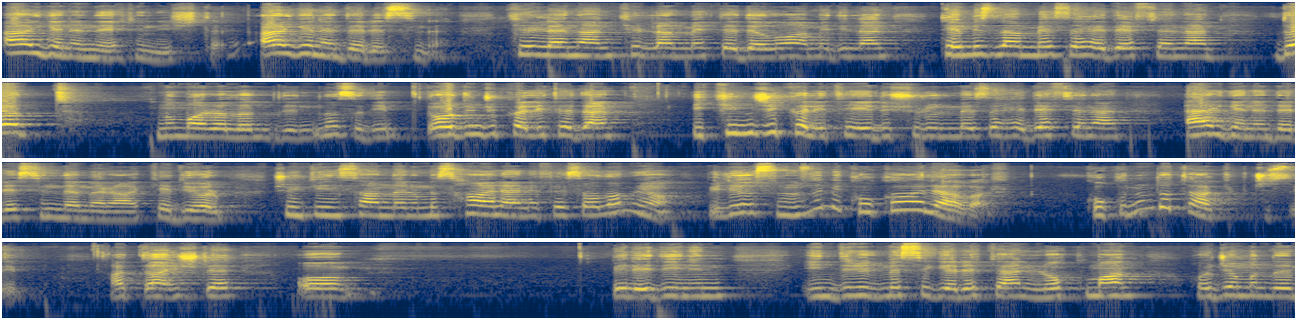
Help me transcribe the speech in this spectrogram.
Ergene Nehri'ni işte, Ergene Deresi'ni, kirlenen, kirlenmekte devam edilen, temizlenmesi hedeflenen 4 numaralı nasıl diyeyim, dördüncü kaliteden ikinci kaliteye düşürülmesi hedeflenen Ergene Deresi'ni de merak ediyorum. Çünkü insanlarımız hala nefes alamıyor. Biliyorsunuz değil mi? Koku hala var. Kokunun da takipçisiyim. Hatta işte o belediyenin indirilmesi gereken Lokman hocamın da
